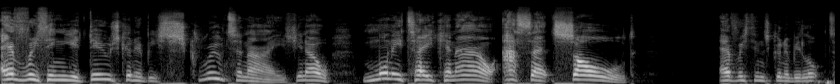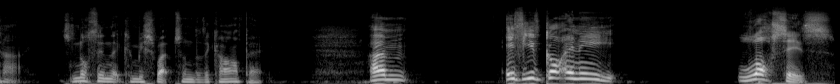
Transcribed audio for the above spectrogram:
everything you do is going to be scrutinized. You know, money taken out, assets sold. Everything's going to be looked at. There's nothing that can be swept under the carpet. Um, if you've got any losses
